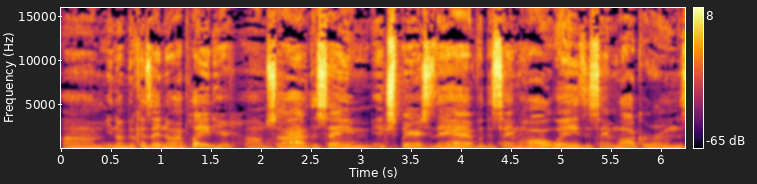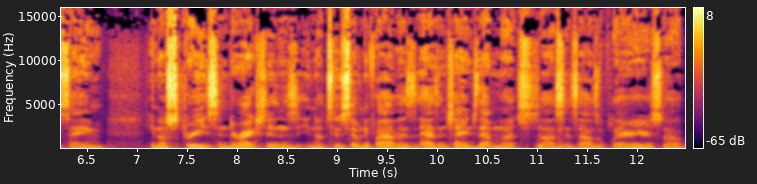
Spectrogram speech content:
Um, you know, because they know I played here. Um, so I have the same experiences they have with the same hallways, the same locker room, the same, you know, streets and directions. You know, 275 has, hasn't changed that much uh, since I was a player here. So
